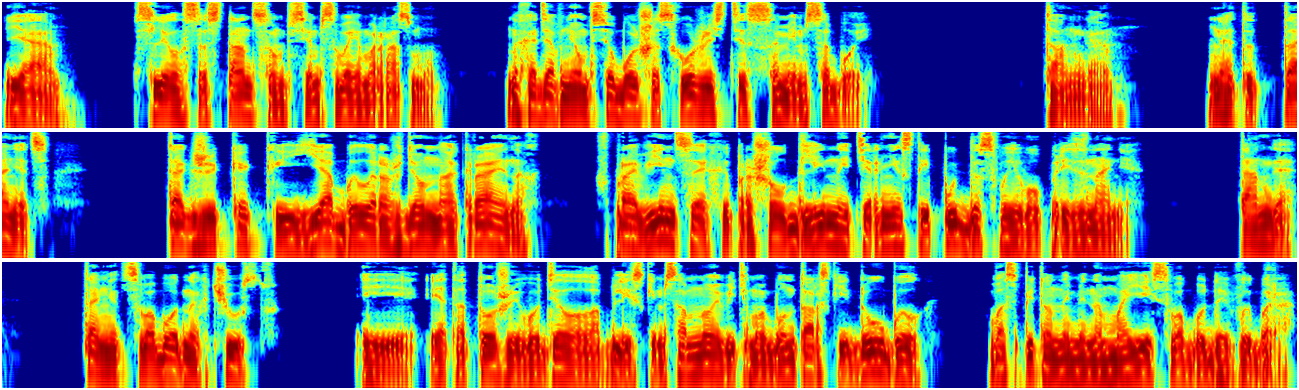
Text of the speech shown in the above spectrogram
Я слился с танцем всем своим разумом, находя в нем все больше схожести с самим собой. Танго. Этот танец, так же, как и я, был рожден на окраинах, в провинциях и прошел длинный тернистый путь до своего признания. Танго — танец свободных чувств, и это тоже его делало близким со мной, ведь мой бунтарский дух был воспитан именно моей свободой выбора.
